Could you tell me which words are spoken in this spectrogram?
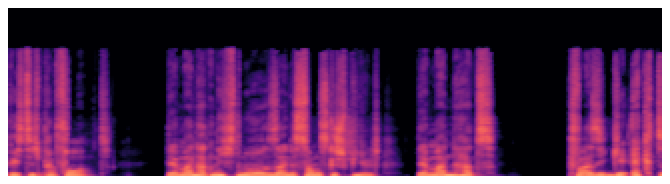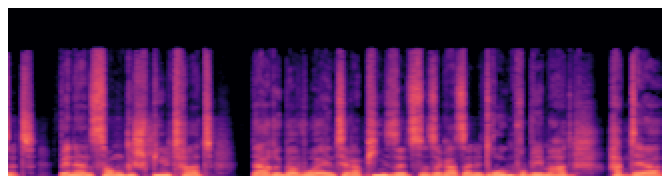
richtig performt. Der Mann hat nicht nur seine Songs gespielt, der Mann hat quasi geactet. Wenn er einen Song gespielt hat, darüber, wo er in Therapie sitzt und gerade seine Drogenprobleme hat, hat er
